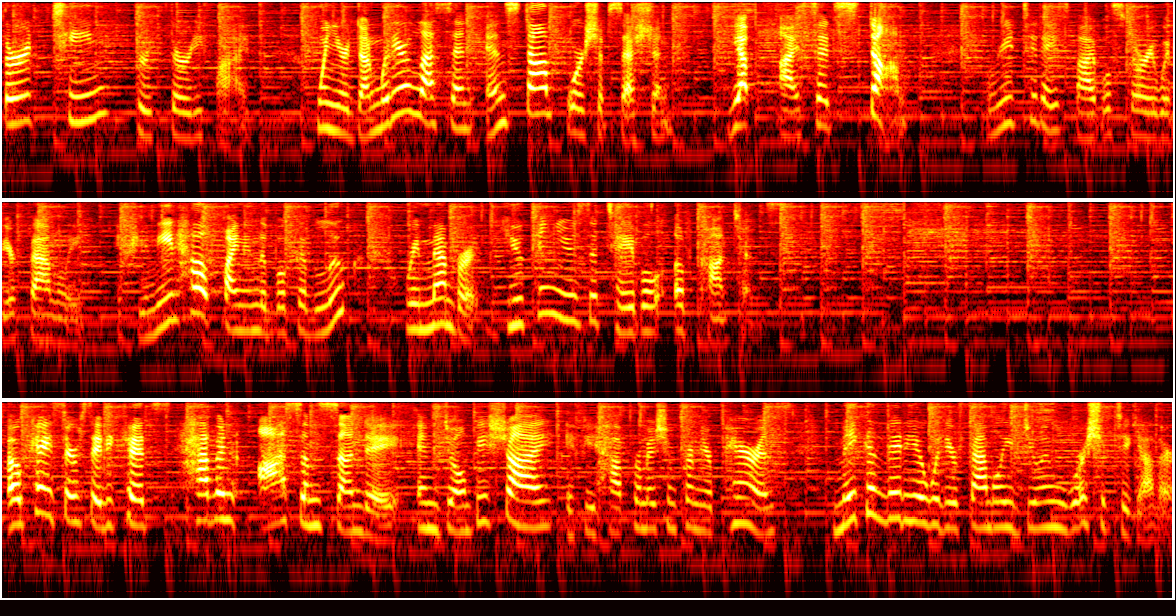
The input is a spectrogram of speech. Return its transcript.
13 through 35. When you're done with your lesson and stomp worship session, yep, I said stomp, read today's Bible story with your family. If you need help finding the book of Luke, Remember, you can use the table of contents. Okay, Surf City kids, have an awesome Sunday. And don't be shy, if you have permission from your parents, make a video with your family doing worship together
